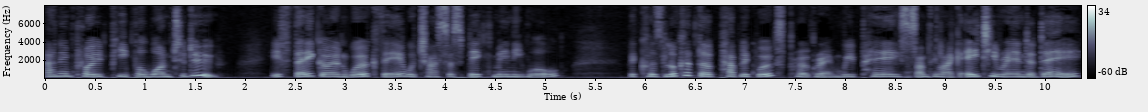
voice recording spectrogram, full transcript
unemployed people want to do. If they go and work there, which I suspect many will, because look at the public works program. We pay something like 80 Rand a day,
